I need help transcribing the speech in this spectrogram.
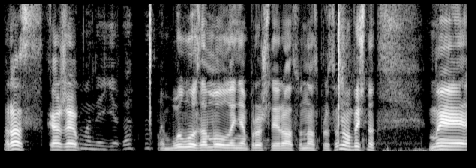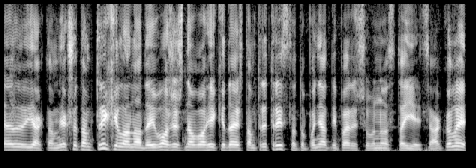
Раз, каже, У мене є. Да? було замовлення прошлий раз у нас просто. Ну, обично, ми, е, як там, якщо там 3 кіла треба і важиш на ваги, кидаєш там 3300, то понятний перед, що воно остається. А коли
